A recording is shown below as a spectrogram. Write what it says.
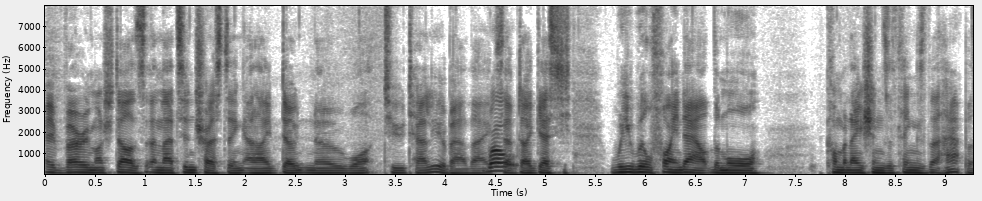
it very much does. And that's interesting. And I don't know what to tell you about that, Well- except I guess we will find out the more combinations of things that happen.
